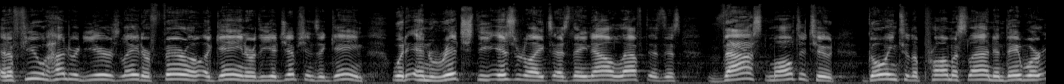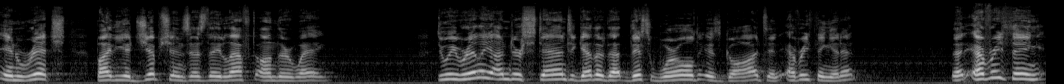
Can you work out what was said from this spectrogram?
And a few hundred years later, Pharaoh again, or the Egyptians again, would enrich the Israelites as they now left as this vast multitude going to the promised land, and they were enriched by the Egyptians as they left on their way. Do we really understand together that this world is God's and everything in it? That everything,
